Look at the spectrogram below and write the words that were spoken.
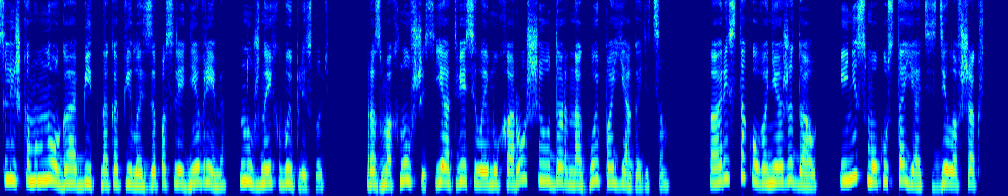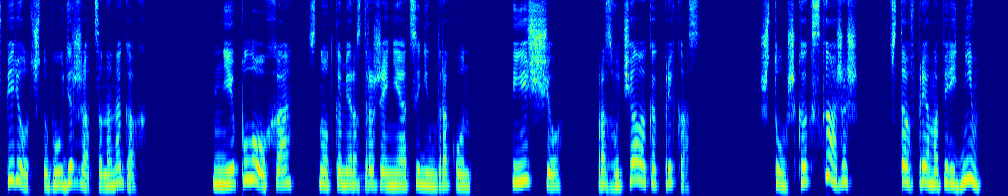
Слишком много обид накопилось за последнее время, нужно их выплеснуть. Размахнувшись, я отвесила ему хороший удар ногой по ягодицам. Арис такого не ожидал и не смог устоять, сделав шаг вперед, чтобы удержаться на ногах. «Неплохо», – с нотками раздражения оценил дракон. «Еще», – прозвучало как приказ. «Что ж, как скажешь». Встав прямо перед ним,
